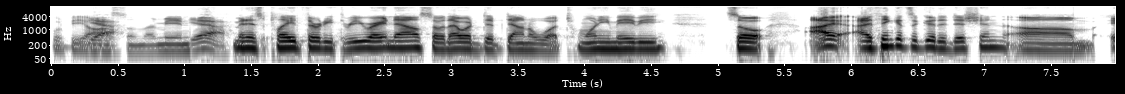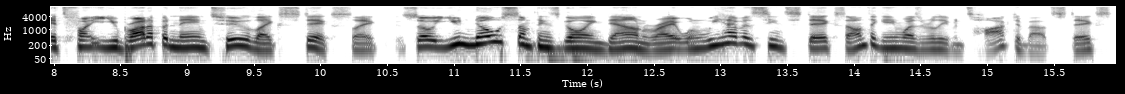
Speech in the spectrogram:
would be Yeah. awesome. I mean, Yeah. minutes played 33 right now, so that would dip down to what 20 maybe. So I I think it's a good addition. Um, it's funny you brought up a name too, like Sticks. Like so you know something's going down, right? When we haven't seen Sticks, I don't think anyone's really even talked about Sticks.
